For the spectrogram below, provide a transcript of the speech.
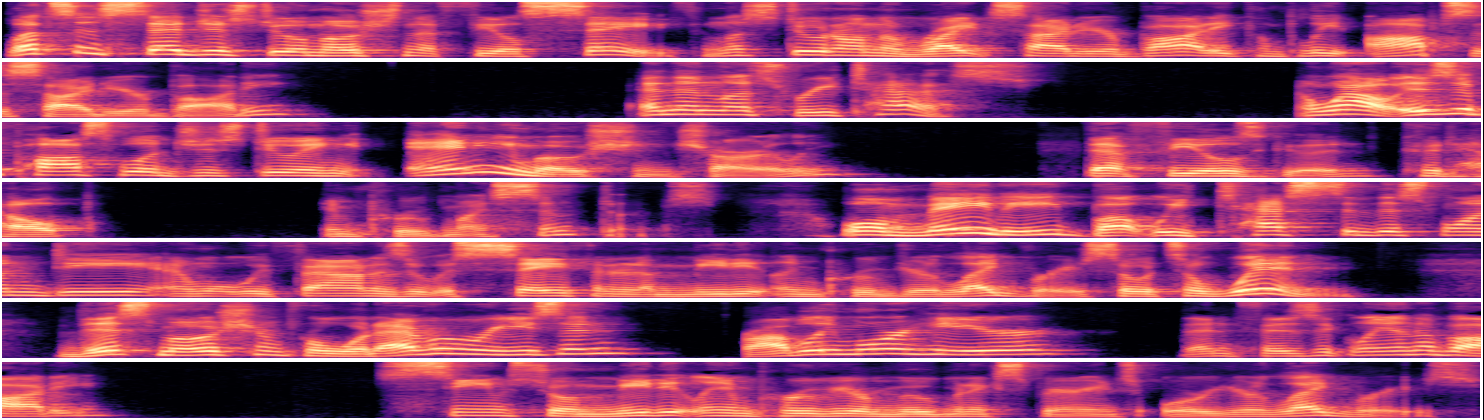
Let's instead just do a motion that feels safe. And let's do it on the right side of your body, complete opposite side of your body. And then let's retest. And wow, is it possible just doing any motion, Charlie, that feels good could help improve my symptoms? Well, maybe, but we tested this 1D and what we found is it was safe and it immediately improved your leg raise. So it's a win. This motion, for whatever reason, probably more here than physically in the body, seems to immediately improve your movement experience or your leg raise.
